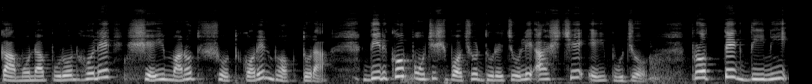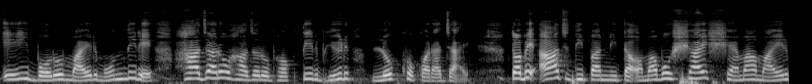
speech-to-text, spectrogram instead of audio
কামনা পূরণ হলে সেই মানত শোধ করেন ভক্তরা। দীর্ঘ পঁচিশ বছর ধরে চলে আসছে এই পুজো। প্রত্যেক দিনই এই বড় মায়ের মন্দিরে হাজারো হাজারো ভক্তের ভিড় লক্ষ্য করা যায়। তবে আজ দীপান্বিতা অমাবস্যায় শ্যামা মায়ের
